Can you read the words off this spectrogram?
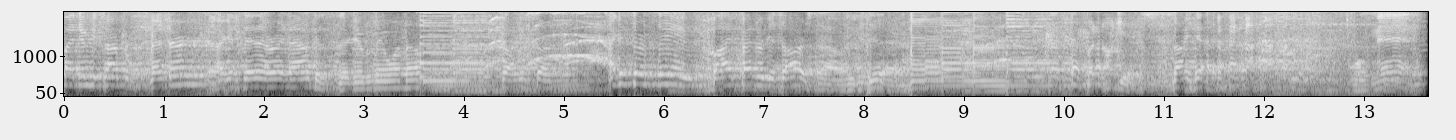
my new guitar from Fender. I can say that right now because they're giving me one now. So I can start. I can start saying buy Fender guitars now. You can do that. but not yet. Not yet. we'll see. Man.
